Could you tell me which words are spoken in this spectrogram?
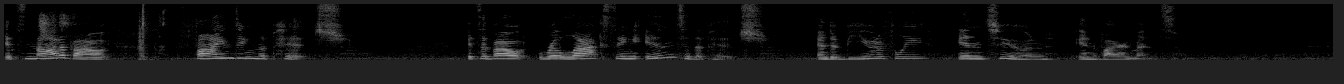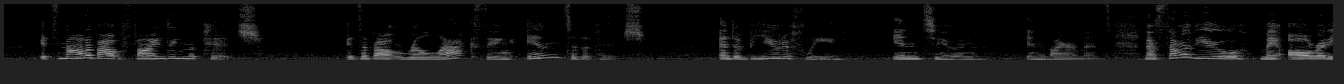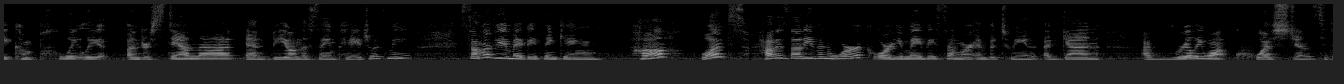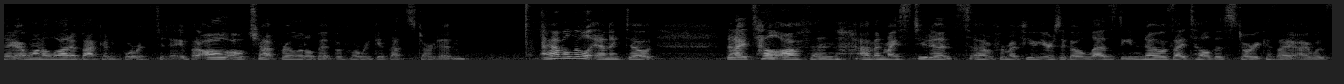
It's not about finding the pitch. It's about relaxing into the pitch and a beautifully in tune environment. It's not about finding the pitch. It's about relaxing into the pitch and a beautifully in tune environment. Now, some of you may already completely understand that and be on the same page with me. Some of you may be thinking, huh? What? How does that even work? Or you may be somewhere in between. Again, I really want questions today. I want a lot of back and forth today, but I'll, I'll chat for a little bit before we get that started. I have a little anecdote that I tell often, um, and my student um, from a few years ago, Leslie, knows I tell this story because I, I was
